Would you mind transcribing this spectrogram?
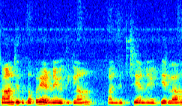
காஞ்சதுக்கப்புறம் எண்ணெய் ஊற்றிக்கலாம் காஞ்சிடுச்சு எண்ணெய் ஊற்றிடலாம்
